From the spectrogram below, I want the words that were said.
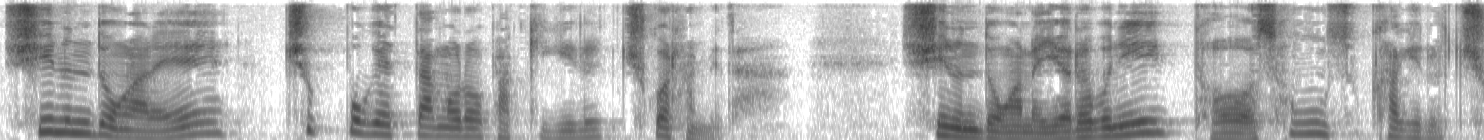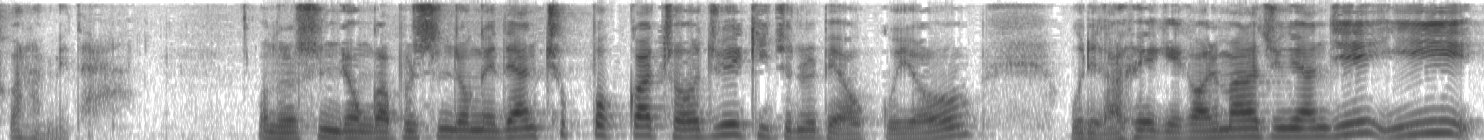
쉬는 동안에 축복의 땅으로 바뀌기를 축원합니다. 쉬는 동안에 여러분이 더 성숙하기를 축원합니다. 오늘 순종과 불순종에 대한 축복과 저주의 기준을 배웠고요. 우리가 회개가 얼마나 중요한지 이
